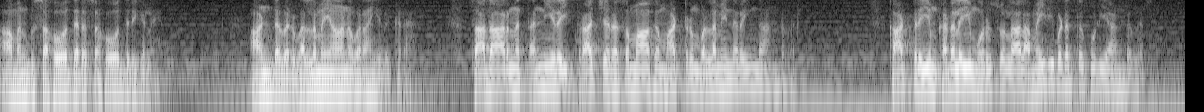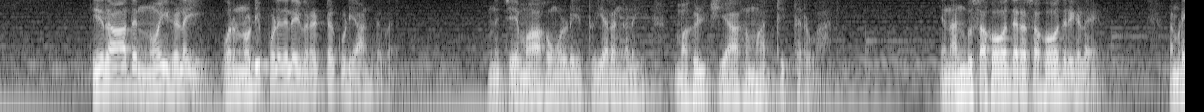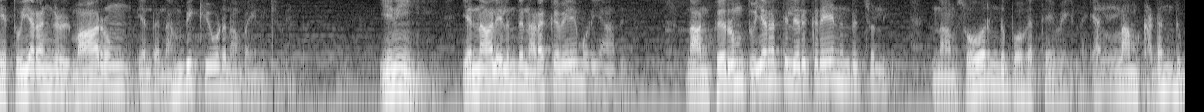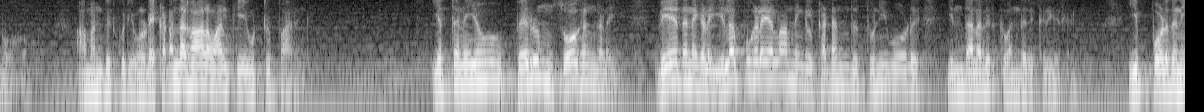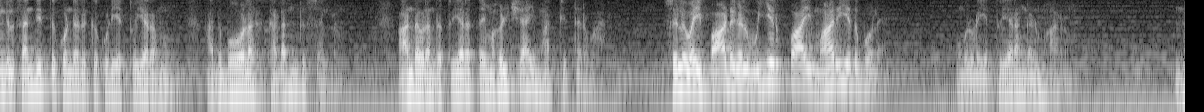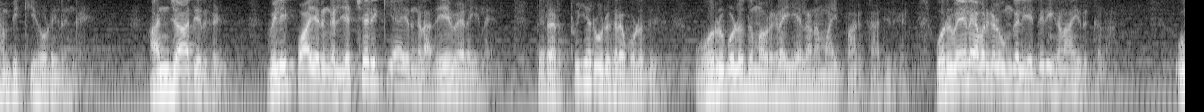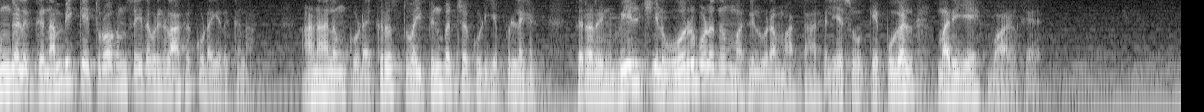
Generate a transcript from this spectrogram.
ஆமன்பு சகோதர சகோதரிகளை ஆண்டவர் வல்லமையானவராய் இருக்கிறார். சாதாரண தண்ணீரை திராட்சை ரசமாக மாற்றும் வல்லமை நிறைந்த ஆண்டவர். காற்றையும் கடலையும் ஒரு சொல்லால் அமைதிப்படுத்தக்கூடிய ஆண்டவர். தீராத நோய்களை ஒரு நொடி பொழுதிலே விரட்டக்கூடிய ஆண்டவர் நிச்சயமாக உங்களுடைய துயரங்களை மகிழ்ச்சியாக மாற்றித் தருவார். என் அன்பு சகோதர சகோதரிகளே நம்முடைய துயரங்கள் மாறும் என்ற நம்பிக்கையோடு நாம் பயணிக்க வேண்டும். இனி என்னால் எழுந்து நடக்கவே முடியாது. நான் பெரும் துயரத்தில் இருக்கிறேன் என்று சொல்லி நாம் சோர்ந்து போக தேவையில்லை. எல்லாம் கடந்து போகும். அமன்பிற்குரிய கடந்த கால வாழ்க்கையை உற்று பாருங்கள். எத்தனையோ பெரும் சோகங்களை வேதனைகளை இழப்புகளை எல்லாம் நீங்கள் கடந்து துணிவோடு இந்த அளவிற்கு வந்திருக்கிறீர்கள். இப்பொழுது நீங்கள் சந்தித்து கொண்டிருக்கக்கூடிய துயரமும் அதுபோல கடந்து செல்லும். ஆண்டவர் அந்த துயரத்தை மகிழ்ச்சியாய் மாற்றித் தருவார். சிலுவை பாடுகள் உயிர்ப்பாய் மாறியது போல உங்களுடைய துயரங்கள் மாறும். நம்பிக்கையோடு இருங்கள். அஞ்சாதீர்கள். விழிப்பாயிருங்கள் எச்சரிக்கையாயிருங்கள் அதே வேளையில். பிறர் துயருறுகிற பொழுது ஒரு பொழுதும் அவர்களை ஏளனமாய் பார்க்காதீர்கள். ஒருவேளை அவர்கள் உங்கள் எதிரிகளாக இருக்கலாம். உங்களுக்கு நம்பிக்கை துரோகம் செய்தவர்களாக கூட இருக்கலாம். ஆனாலும் கூட கிறிஸ்துவை பின்பற்றக்கூடிய பிள்ளைகள் பிறரின் வீழ்ச்சியில் ஒரு பொழுதும் மகிழ்வுற மாட்டார்கள். இயேசுக்கே புகழ் மரியே வாழ்க.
